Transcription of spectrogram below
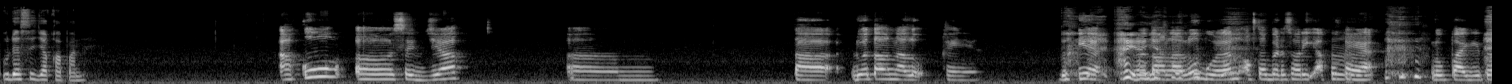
udah sejak kapan? aku eh, sejak em, ta dua tahun lalu kayaknya iya dua tahun lalu bulan Oktober sorry aku kayak lupa gitu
